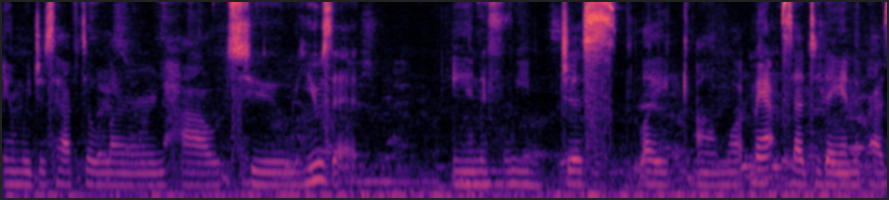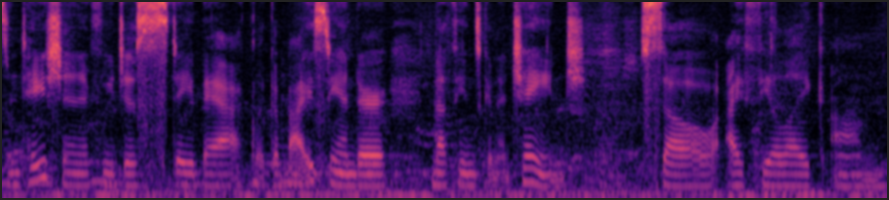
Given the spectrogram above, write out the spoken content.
and we just have to learn how to use it. And if we just, like um, what Matt said today in the presentation, if we just stay back like a bystander, nothing's going to change. So I feel like, um,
